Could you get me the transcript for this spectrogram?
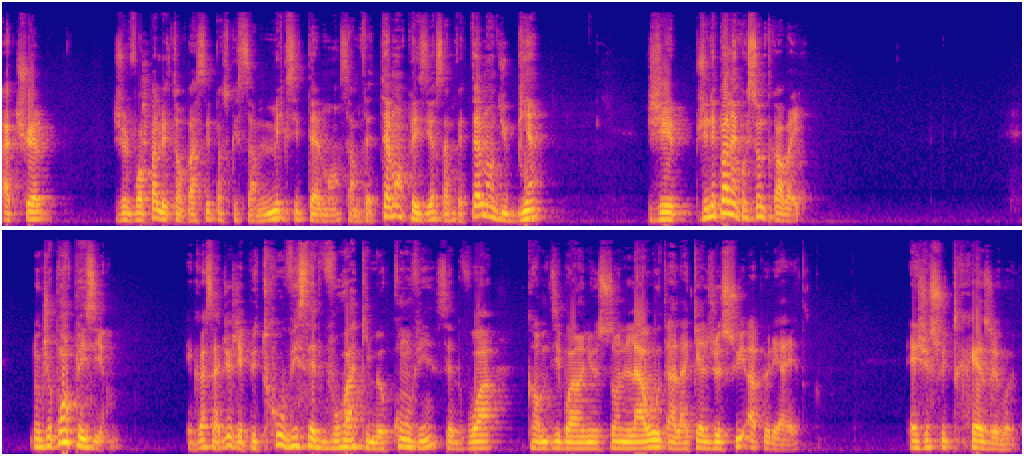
actuels, je ne vois pas le temps passer parce que ça m'excite tellement, ça me fait tellement plaisir, ça me fait tellement du bien. Je n'ai pas l'impression de travailler. Donc, je prends plaisir. Et grâce à Dieu, j'ai pu trouver cette voie qui me convient, cette voie, comme dit Brian Newson, la route à laquelle je suis appelé à être. Et je suis très heureux.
